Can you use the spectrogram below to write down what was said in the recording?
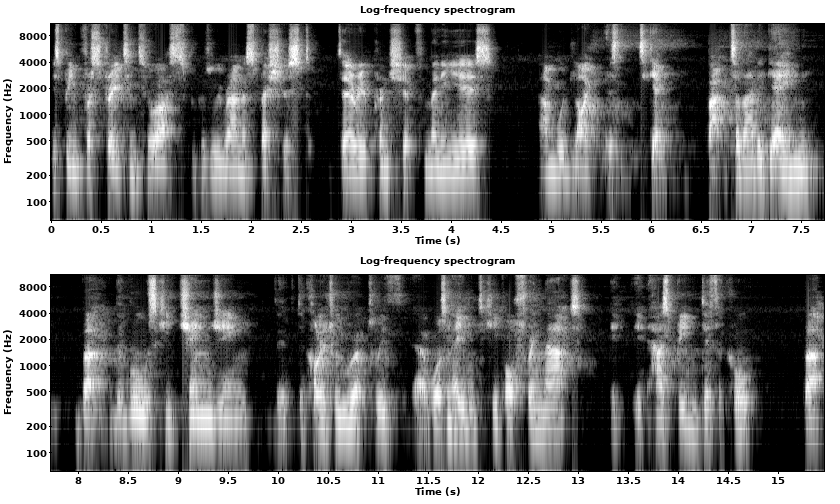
It's been frustrating to us because we ran a specialist dairy apprenticeship for many years and would like to get back to that again. But the rules keep changing. The, the college we worked with uh, wasn't able to keep offering that. It, it has been difficult, but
